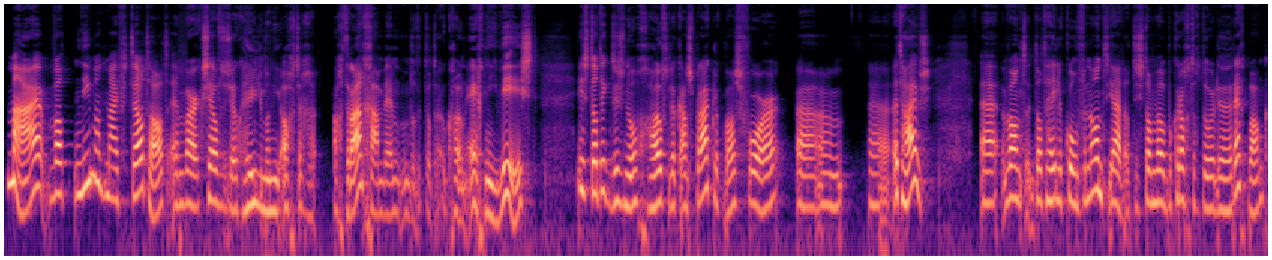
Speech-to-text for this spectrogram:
Maar wat niemand mij verteld had, en waar ik zelf dus ook helemaal niet achter, achteraan gegaan ben, omdat ik dat ook gewoon echt niet wist, is dat ik dus nog hoofdelijk aansprakelijk was voor ehm, het huis. Uh, want dat hele convenant, ja, dat is dan wel bekrachtigd door de rechtbank.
